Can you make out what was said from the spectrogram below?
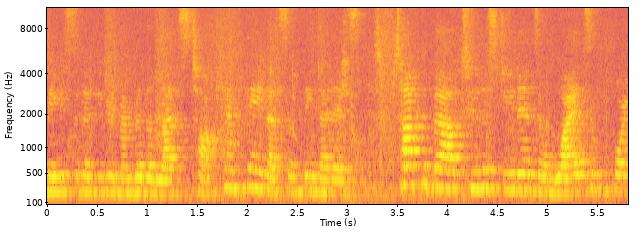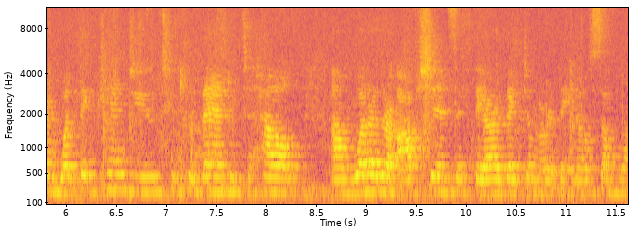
maybe some of you remember the Let's Talk campaign. That's something that is talked about to the students and why it's important, what they can do to prevent or to help, um, what are their options if they are a victim or they know someone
